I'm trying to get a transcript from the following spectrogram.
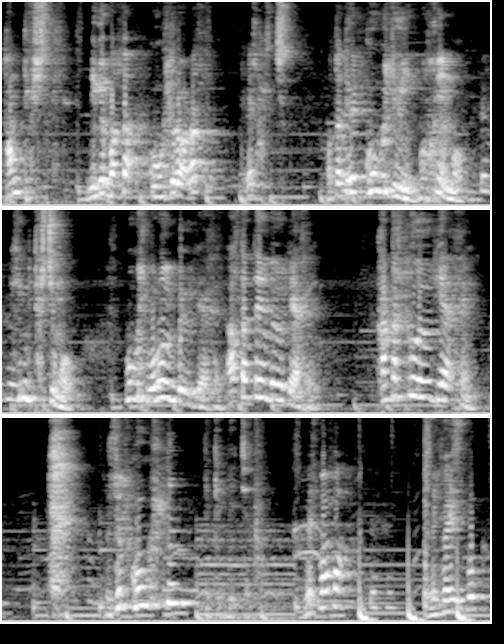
том тэгштэй. Нэг юм болоо Google руу ороод тэгэл харчих. Одоо тэгэл Google юу юм? Бурхан юм уу? Хэн мэдэх юм уу? Google буруу юм байвал яах вэ? Алдаатай юм байвал яах вэ? Хангалтгүй байвал яах вэ? Эсвэл Google нь Википеди. Тэгэл болоо. Тэгэл Facebook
